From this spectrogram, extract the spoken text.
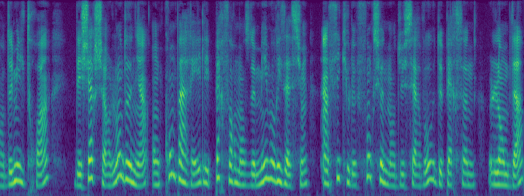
En 2003, des chercheurs londoniens ont comparé les performances de mémorisation ainsi que le fonctionnement du cerveau de personnes lambda,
